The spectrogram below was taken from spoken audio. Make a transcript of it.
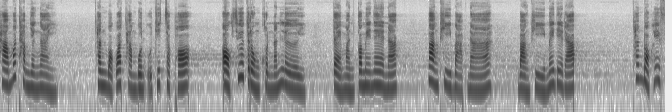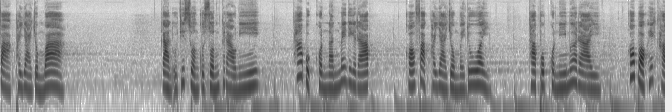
ถามว่าทำยังไง ท่านบอกว่าทำบุญอุทิศเฉพาะ ออกเชื่อตรงคนนั้นเลย แต่มันก็ไม่แน่นัก บางทีบาปหนา บางทีไม่ได้รับ ท่านบอกให้ฝากพญายมว่า การอุทิศส่วนกุศลคราวนี้ ถ้าบุคคลนั้นไม่ได้รับ ขอฝากพญายมไว้ด้วย ถ้าพบคนนี้เมื่อไรก็บอกให้เขา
